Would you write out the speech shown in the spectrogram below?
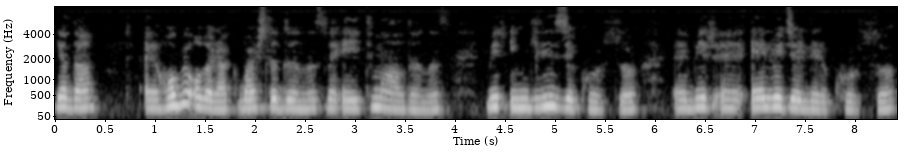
ya da e, hobi olarak başladığınız ve eğitim aldığınız bir İngilizce kursu, e, bir e, el becerileri kursu,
